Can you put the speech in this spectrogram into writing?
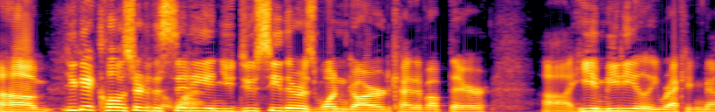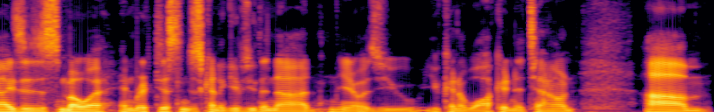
Um, you get closer to the city, and you do see there is one guard kind of up there. Uh, he immediately recognizes Moa and Rictus and just kind of gives you the nod. You know, as you you kind of walk into town. Um,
